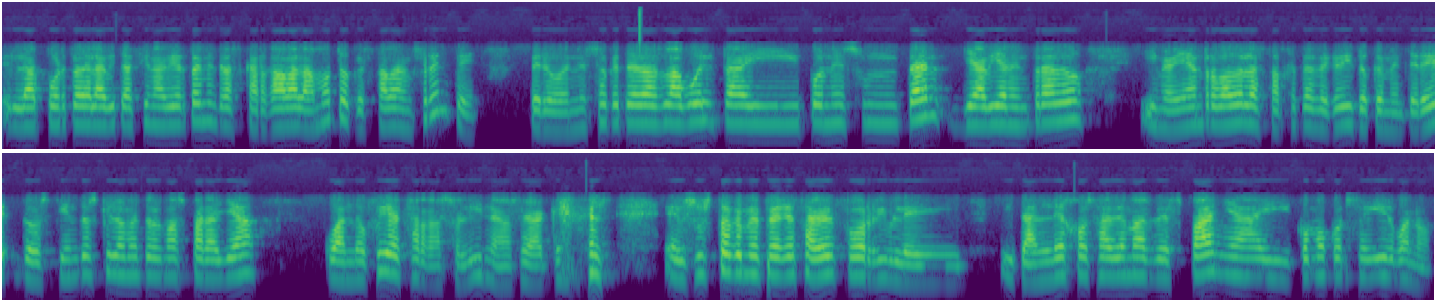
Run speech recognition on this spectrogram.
la puerta de la habitación abierta mientras cargaba la moto que estaba enfrente, pero en eso que te das la vuelta y pones un tal, ya habían entrado y me habían robado las tarjetas de crédito, que me enteré 200 kilómetros más para allá cuando fui a echar gasolina, o sea que el, susto que me pegué esa vez fue horrible y, y, tan lejos además de España y cómo conseguir, bueno,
